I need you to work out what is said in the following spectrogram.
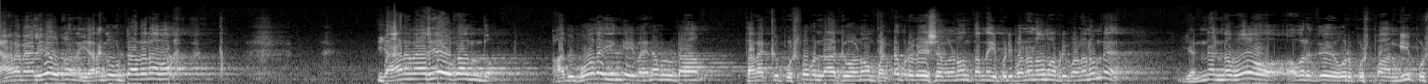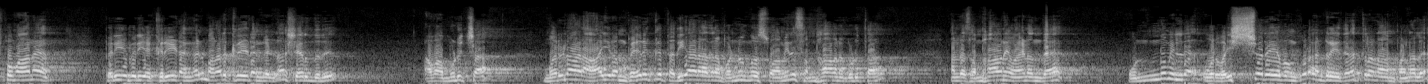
யானை மேலேயே உட்காந்து இறங்க விட்டாதானவா யானை மேலேயே உட்கார்ந்துருந்தோம் அதுபோல இங்கே இவன் என்ன பண்ணிவிட்டான் தனக்கு புஷ்பமில்லாக்கு வேணும் பட்டப்பிரவேசம் வேணும் தன்னை இப்படி பண்ணணும் அப்படி பண்ணணும்னு என்னென்னவோ அவருக்கு ஒரு புஷ்பாங்கி புஷ்பமான பெரிய பெரிய கிரீடங்கள் மலர் கிரீடங்கள்லாம் சேர்ந்தது. அவன் முடிச்சா மறுநாள் ஆயிரம் பேருக்கு தரியாராதனை பண்ணுங்க சுவாமின்னு சம்பாவனை கொடுத்தா. அந்த சம்பாவனை வாங்கினந்த ஒன்றும் இல்லை ஒரு வைஸ்வரேவம் கூட அன்றைய தினத்தில் நான் பண்ணலை.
